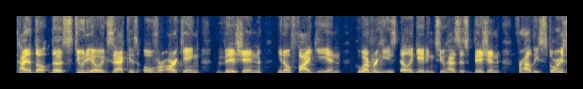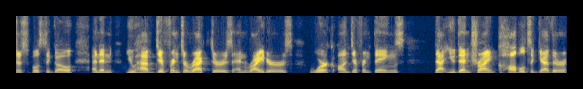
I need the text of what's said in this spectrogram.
kind of the the studio exec is overarching vision you know feige and whoever Mhm. he's delegating to has this vision for how these stories are supposed to go and then you have different directors and writers work on different things that you then try and cobble together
